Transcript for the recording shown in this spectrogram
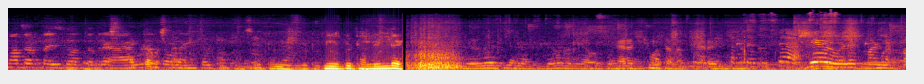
ಮಾತಾಡ್ತಾ ಇತ್ತು ಅಂತಂದ್ರೆ ದೇವರು ಒಳ್ಳೇದು ಮಾಡಪ್ಪ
